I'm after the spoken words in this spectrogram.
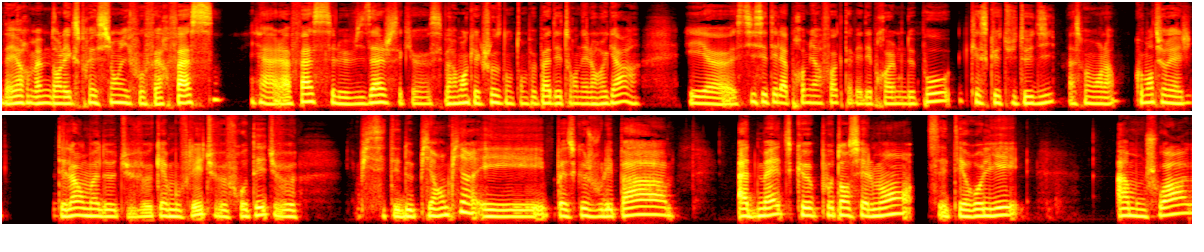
D'ailleurs, même dans l'expression, il faut faire face. Il y a la face, c'est le visage, c'est que c'est vraiment quelque chose dont on ne peut pas détourner le regard. Et si c'était la première fois que tu avais des problèmes de peau, qu'est-ce que tu te dis à ce moment-là? Comment tu réagis? Tu es là en mode tu veux camoufler, tu veux frotter, tu veux. Et puis c'était de pire en pire. Et parce que je voulais pas admettre que potentiellement c'était relié à mon choix.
